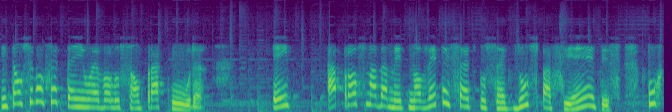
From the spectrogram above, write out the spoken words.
Então, se você tem uma evolução para cura em aproximadamente 97% dos pacientes, por,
